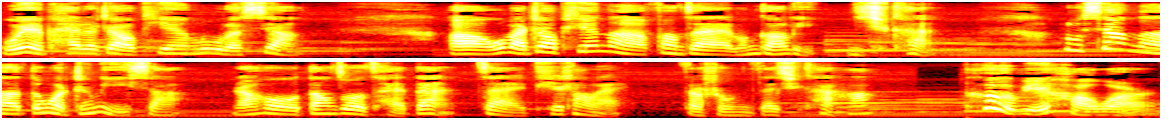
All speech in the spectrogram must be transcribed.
我也拍了照片，录了像。啊，我把照片呢放在文稿里，你去看。录像呢，等我整理一下，然后当做彩蛋再贴上来，到时候你再去看哈，特别好玩。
